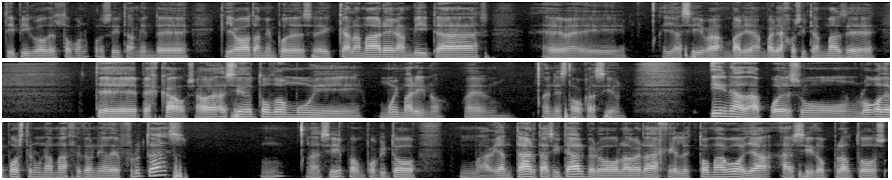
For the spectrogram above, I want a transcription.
típico de esto, bueno, pues sí, también de, que llevaba también pues calamares, gambitas eh, y así, varias, varias cositas más de pescado. ha sido todo muy, muy marino en, en esta ocasión. Y nada, pues un, luego de postre una macedonia de frutas, así, pues un poquito, mm, habían tartas y tal, pero la verdad es que el estómago ya han sido platos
